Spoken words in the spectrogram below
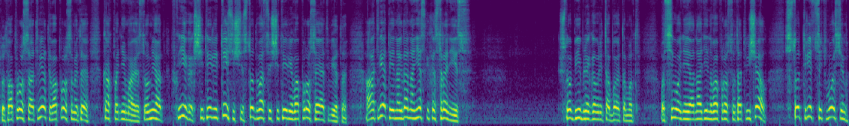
тут вопросы-ответы. Вопросом это как поднимаются. У меня в книгах 4124 вопроса и ответа. А ответы иногда на несколько страниц. Что Библия говорит об этом? Вот, вот сегодня я на один вопрос вот отвечал. 138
